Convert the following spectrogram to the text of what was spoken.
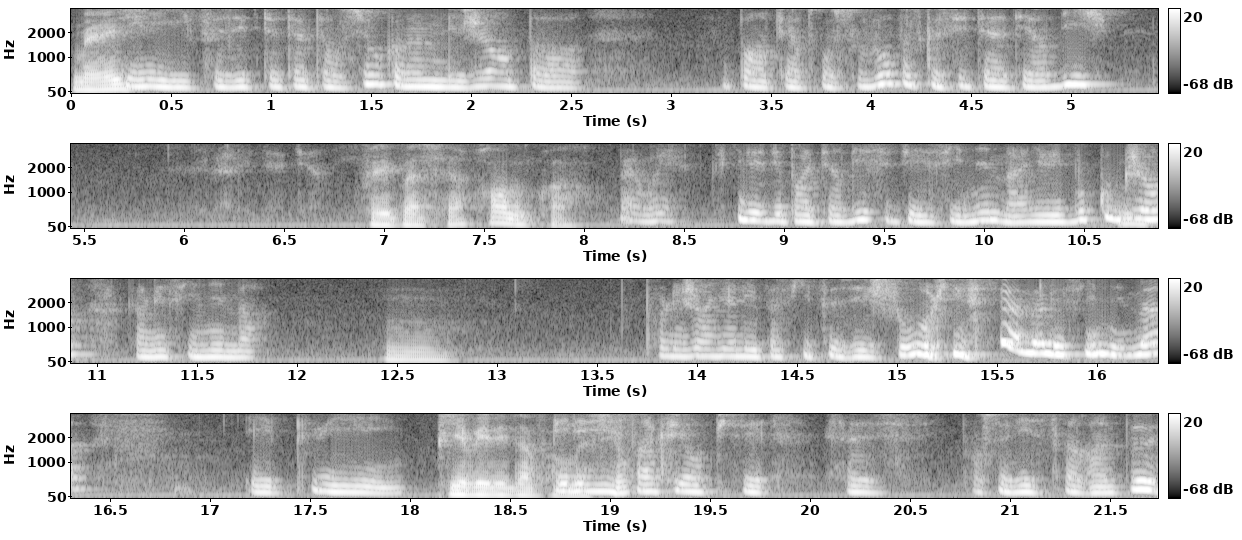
Mais Ils faisaient peut-être attention quand même les gens à pas, pas en faire trop souvent parce que c'était interdit. Interdits. fallait pas se faire prendre, quoi. Bah oui. Ce qui n'était pas interdit, c'était les cinémas. Il y avait beaucoup de gens dans les cinémas. Hmm. Pour les gens y aller parce qu'il faisait chaud l'hiver dans les cinémas. Et puis, Puis il y avait les puis les informations. distractions. Puis c'est ça, c'est pour se distraire un peu.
